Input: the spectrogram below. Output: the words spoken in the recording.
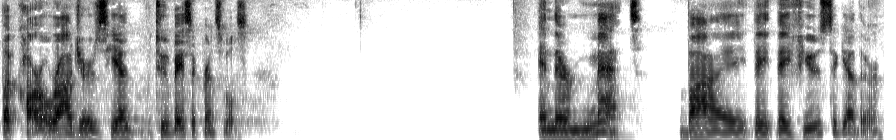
But Carl Rogers, he had two basic principles. And they're met by, they, they fuse together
